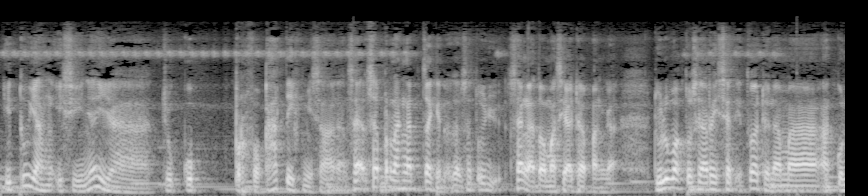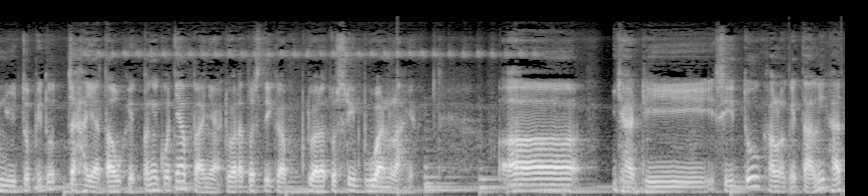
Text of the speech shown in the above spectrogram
itu yang isinya ya cukup provokatif misalkan. Saya saya pernah ngecek itu satu saya nggak tahu masih ada apa enggak. Dulu waktu saya riset itu ada nama akun YouTube itu Cahaya Tauhid. Pengikutnya banyak 203 200 ribuan lah ya. Uh, ya di situ kalau kita lihat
